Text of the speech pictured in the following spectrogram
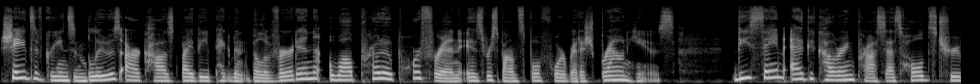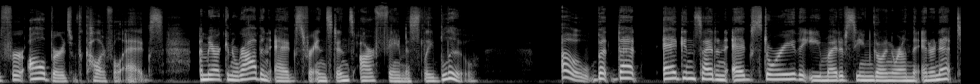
Shades of greens and blues are caused by the pigment biliverdin, while protoporphyrin is responsible for reddish brown hues. The same egg coloring process holds true for all birds with colorful eggs. American robin eggs, for instance, are famously blue. Oh, but that egg inside an egg story that you might have seen going around the internet,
